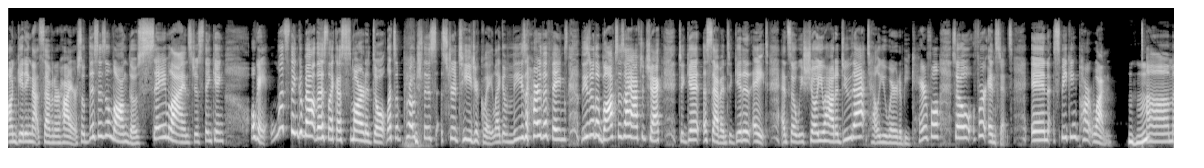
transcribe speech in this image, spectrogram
on getting that seven or higher. So this is along those same lines, just thinking, okay, let's think about this like a smart adult. Let's approach this strategically. Like these are the things, these are the boxes I have to check to get a seven, to get an eight. And so we show you how to do that, tell you where to be careful. So for instance, in speaking part one, Mm-hmm. um,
